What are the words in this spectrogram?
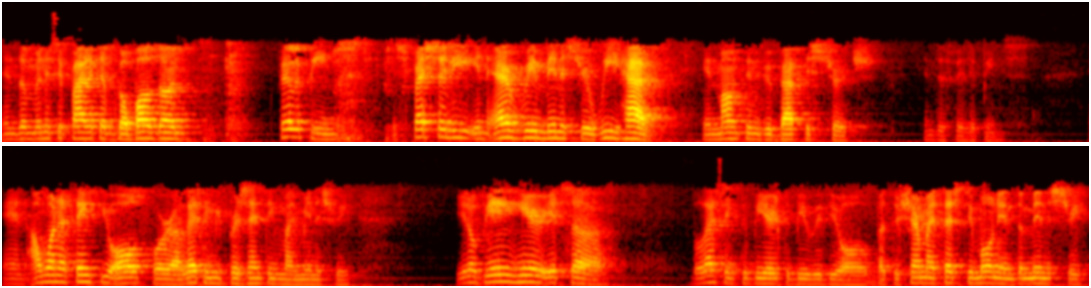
in the municipality of Gabaldon, Philippines, especially in every ministry we have in Mountain View Baptist Church in the Philippines. And I want to thank you all for uh, letting me presenting my ministry. You know, being here, it's a blessing to be here to be with you all, but to share my testimony in the ministry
